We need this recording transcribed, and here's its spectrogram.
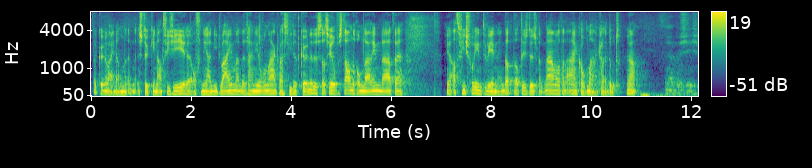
Daar kunnen wij dan een, een stukje in adviseren. Of ja, niet wij, maar er zijn heel veel makelaars die dat kunnen. Dus dat is heel verstandig om daar inderdaad eh, ja, advies voor in te winnen. En dat, dat is dus met name wat een aankoopmakelaar doet. Ja. Ja, precies.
